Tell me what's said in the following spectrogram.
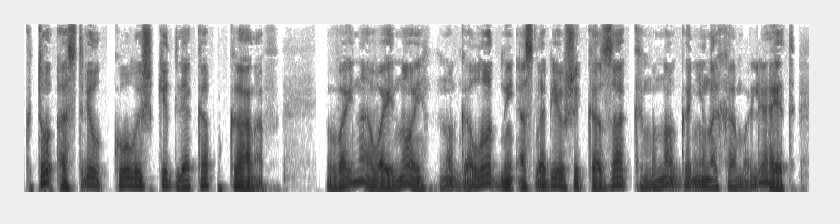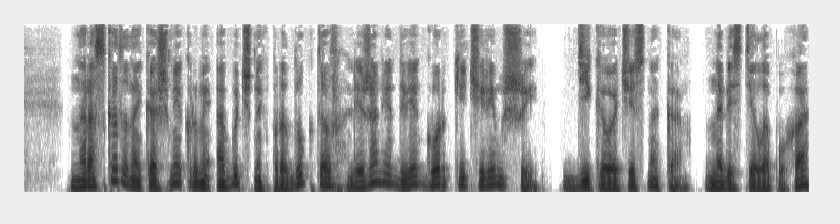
кто острил колышки для капканов. Война войной, но голодный, ослабевший казак много не нахамляет. На раскатанной кошме, кроме обычных продуктов, лежали две горки черемши, дикого чеснока. На листе лопуха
